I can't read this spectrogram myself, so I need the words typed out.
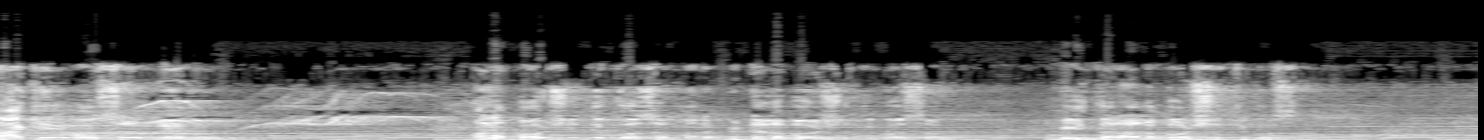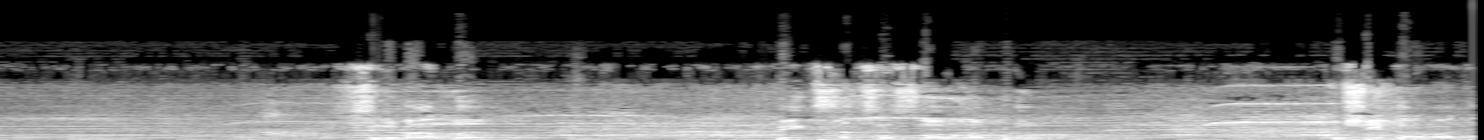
నాకేం అవసరం లేదు. మన భవిష్యత్తు కోసం మన బిడ్డల భవిష్యత్తు కోసం మీ తరాల భవిష్యత్తు కోసం. సినిమాల్లో బిగ్ సక్సెస్లో ఉన్నప్పుడు ఖుషి తర్వాత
